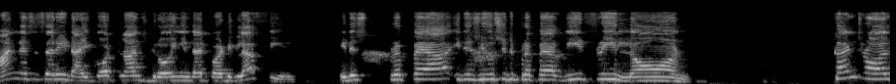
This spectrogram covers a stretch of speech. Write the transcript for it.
unnecessary dicot plants growing in that particular field. It is prepare, it is used to prepare weed-free lawn. Control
